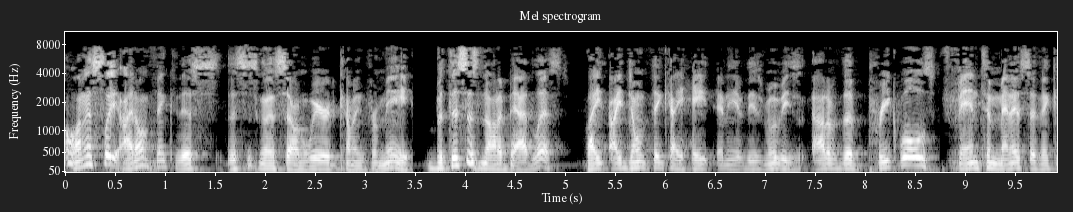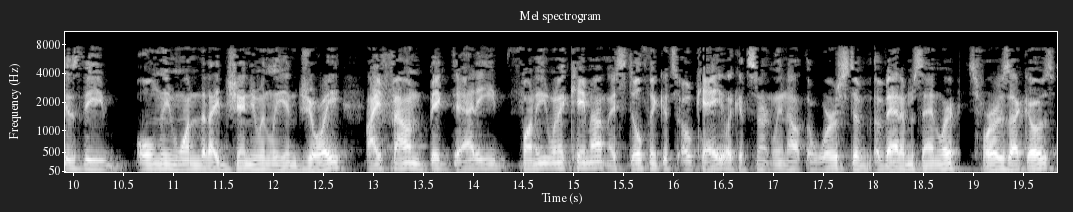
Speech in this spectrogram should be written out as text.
Honestly, I don't think this this is going to sound weird coming from me, but this is not a bad list. I, I don't think I hate any of these movies. Out of the prequels, Phantom Menace I think is the only one that I genuinely enjoy. I found Big Daddy funny when it came out and I still think it's okay. Like it's certainly not the worst of, of Adam Sandler as far as that goes.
